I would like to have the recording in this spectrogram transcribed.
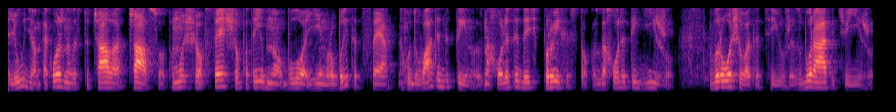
людям також не вистачало часу, тому що все, що потрібно було їм робити, це годувати дитину, знаходити десь прихисток, знаходити їжу, вирощувати цю їжу, збирати цю їжу,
